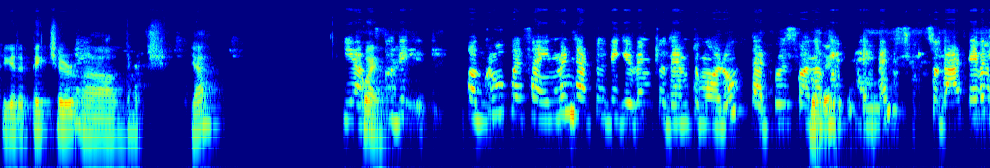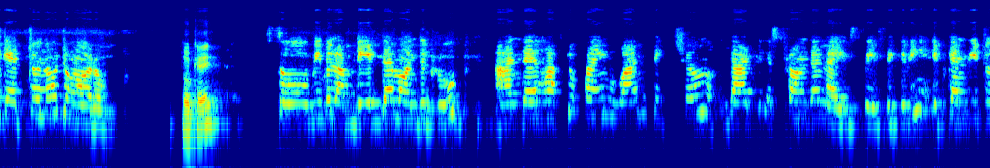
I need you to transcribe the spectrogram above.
To get a picture uh, that, yeah? Yeah, so the, a group assignment that will be given to them tomorrow. That was one okay. of the assignments. So that they will get to know tomorrow. Okay. So we will update them on the group and they'll have to find one picture that is from their lives basically. It can be to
